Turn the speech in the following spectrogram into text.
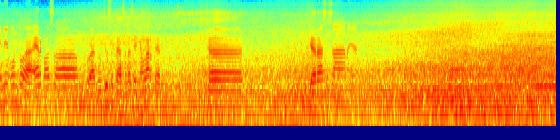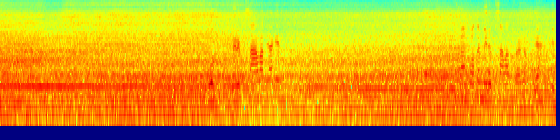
ini untuk HR 027 sudah selesai nyolar dan ke garasi sana ya. Uh mirip pesawat yakin rangkotnya mirip pesawat banget yakin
